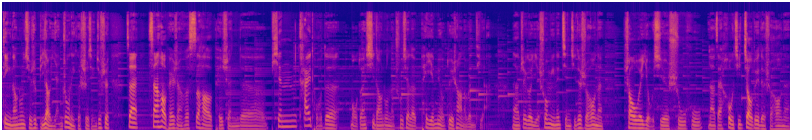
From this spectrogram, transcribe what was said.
电影当中其实比较严重的一个事情，就是在三号陪审和四号陪审的偏开头的某段戏当中呢，出现了配音没有对上的问题啊。那这个也说明呢，剪辑的时候呢。稍微有些疏忽，那在后期校对的时候呢，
